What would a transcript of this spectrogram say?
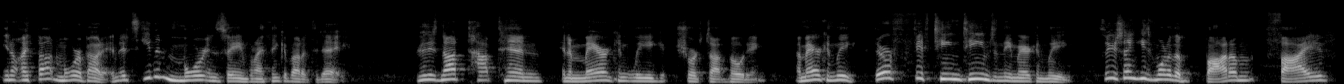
you know, I thought more about it. And it's even more insane when I think about it today because he's not top 10 in American League shortstop voting. American League, there are 15 teams in the American League. So you're saying he's one of the bottom five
